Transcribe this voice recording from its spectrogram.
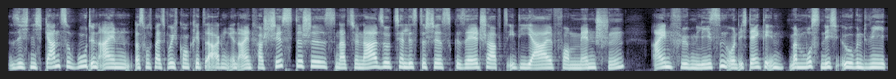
sich nicht ganz so gut in ein, das muss man jetzt wirklich konkret sagen, in ein faschistisches, nationalsozialistisches Gesellschaftsideal vom Menschen einfügen ließen. Und ich denke, man muss nicht irgendwie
